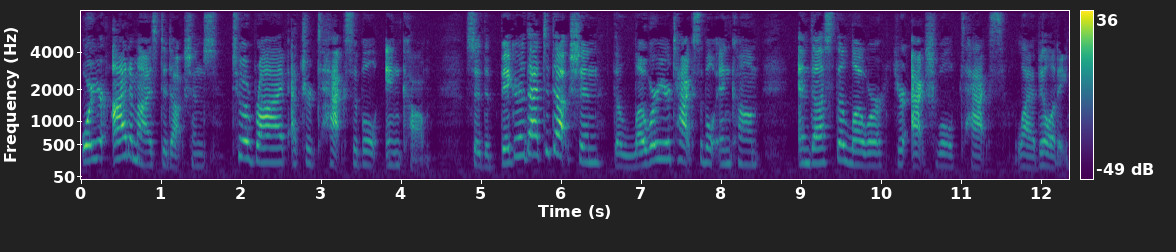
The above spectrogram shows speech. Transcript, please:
or your itemized deductions to arrive at your taxable income. So the bigger that deduction, the lower your taxable income, and thus the lower your actual tax liability.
